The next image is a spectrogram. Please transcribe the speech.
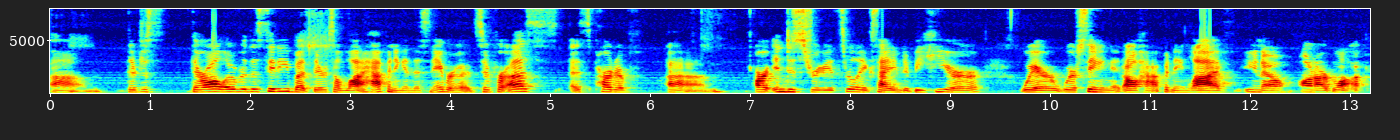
um, they're just they're all over the city, but there's a lot happening in this neighborhood. So for us, as part of um, our industry, it's really exciting to be here where we're seeing it all happening live, you know, on our block.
